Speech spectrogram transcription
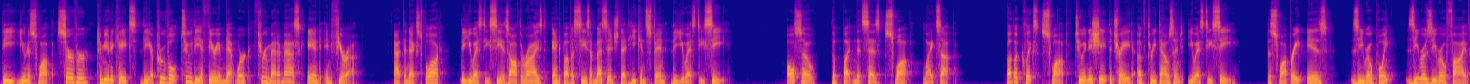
The Uniswap server communicates the approval to the Ethereum network through MetaMask and Infura. At the next block, the USDC is authorized, and Bubba sees a message that he can spend the USDC. Also, the button that says Swap lights up. Bubba clicks Swap to initiate the trade of 3000 USDC. The swap rate is 0.005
